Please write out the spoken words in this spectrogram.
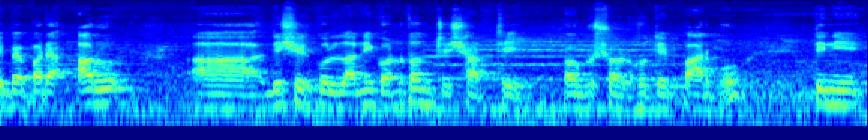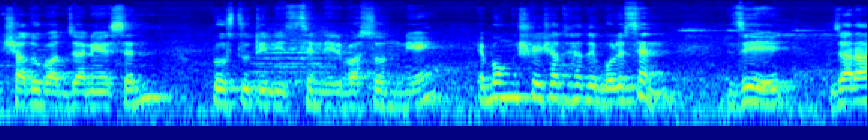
এ ব্যাপারে আরও দেশের কল্যাণে গণতন্ত্রের স্বার্থে অগ্রসর হতে পারব। তিনি সাধুবাদ জানিয়েছেন। প্রস্তুতি নিচ্ছেন নির্বাচন নিয়ে এবং সেই সাথে সাথে বলেছেন যে যারা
